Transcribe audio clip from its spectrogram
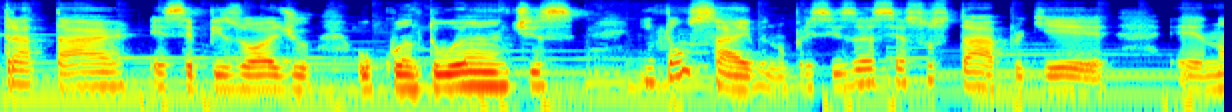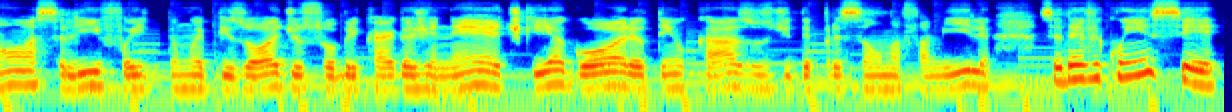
tratar esse episódio o quanto antes. Então saiba, não precisa se assustar, porque é, nossa, ali foi um episódio sobre carga genética e agora eu tenho casos de depressão na família. Você deve conhecer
